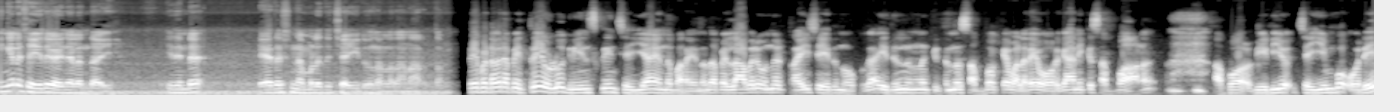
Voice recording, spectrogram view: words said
ഇങ്ങനെ ചെയ്ത് കഴിഞ്ഞാൽ എന്തായി? ഇതിന്റെ ഏകദേശം നമ്മൾ ഇത് ചെയ്തു എന്നുള്ളതാണ് അർത്ഥം. പ്രിയപ്പെട്ടവർ അപ്പൊ ഇത്രയേ ഉള്ളൂ ഗ്രീൻ സ്ക്രീൻ ചെയ്യുക എന്ന് പറയുന്നത്. അപ്പൊ എല്ലാവരും ഒന്ന് ട്രൈ ചെയ്ത് നോക്കുക. ഇതിൽ നിന്ന് കിട്ടുന്ന സബ്ബൊക്കെ വളരെ ഓർഗാനിക് സബ്ബാണ്. അപ്പോൾ വീഡിയോ ചെയ്യുമ്പോൾ ഒരേ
